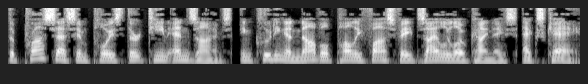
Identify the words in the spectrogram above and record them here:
The process employs 13 enzymes, including a novel polyphosphate xylulokinase XK.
